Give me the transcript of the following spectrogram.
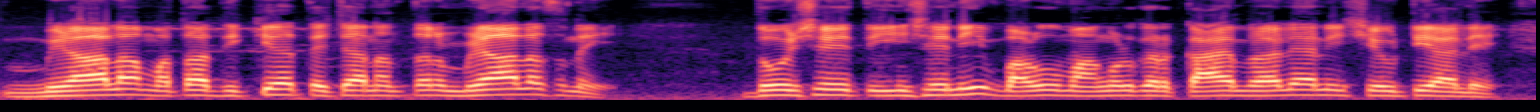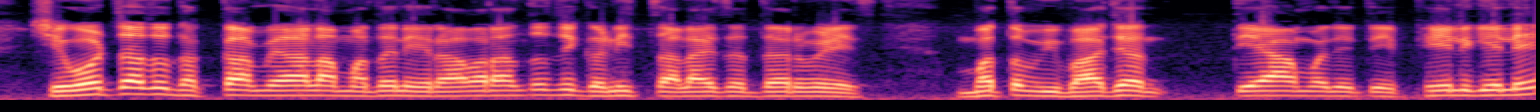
मिळालं मताधिक्य. त्याच्यानंतर मिळालंच नाही. दोनशे तीनशेनी बाळू मांगोळकर काय मिळाले आणि शेवटी आले? शेवटचा जो धक्का मिळाला मदन येरावारांचं जे गणित चालायचं दरवेळेस मतविभाजन त्यामध्ये ते फेल गेले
